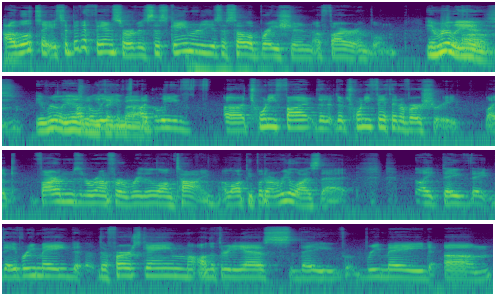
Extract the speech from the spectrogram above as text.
i will say it's a bit of fan service. This game really is a celebration of fire emblem it really um, is it really is I when believe, you think about it i believe uh, 25 their, their 25th anniversary like Fire Emblem's been around for a really long time. A lot of people don't realize that. Like they've they, they've remade the first game on the 3DS. They've remade um,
